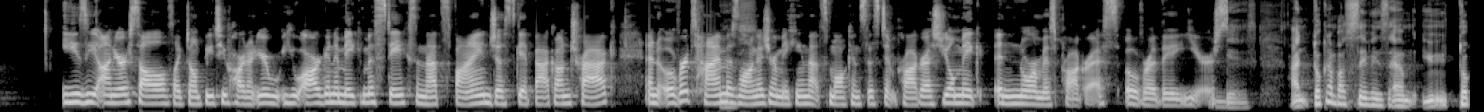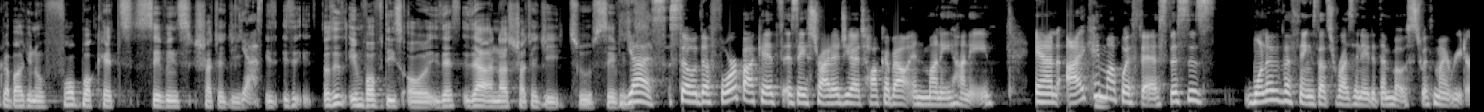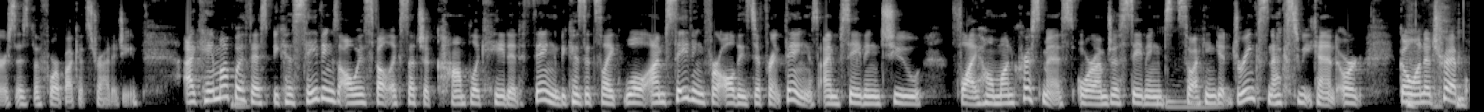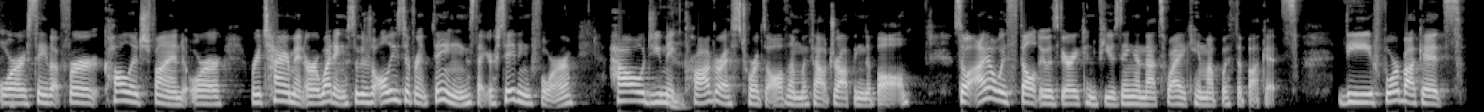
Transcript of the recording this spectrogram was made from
easy on yourself like don't be too hard on you you are going to make mistakes and that's fine just get back on track. And over time yes. as long as you're making that small consistent progress you'll make enormous progress over the years. Yes. And talking about savings um you talked about you know four buckets savings strategy. Yes. Is, is it, does it involve this or is there, is there another strategy to savings? Yes. So the four buckets is a strategy i talk about in money honey. And i came mm. up with this. This is one of the things that's resonated the most with my readers is the four bucket strategy. I came up with this because savings always felt like such a complicated thing because it's like, well, I'm saving for all these different things. I'm saving to fly home on Christmas, or I'm just saving so I can get drinks next weekend, or go on a trip, or save up for college fund, or retirement, or a wedding. So there's all these different things that you're saving for. How do you make yeah. progress towards all of them without dropping the ball? So I always felt it was very confusing, and that's why I came up with the buckets. The four buckets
